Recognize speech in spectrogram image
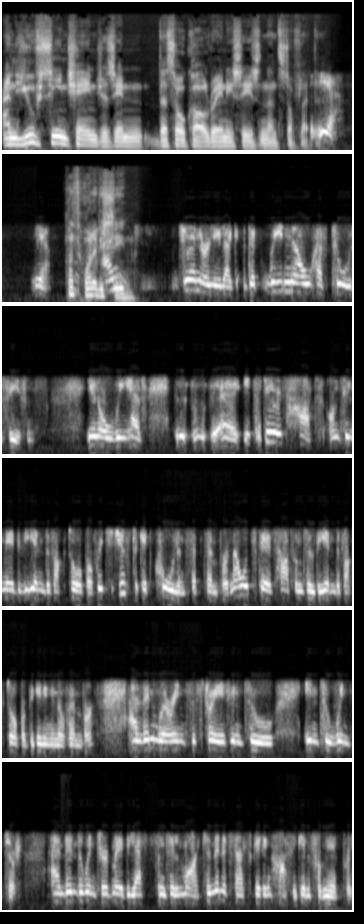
and you've seen changes in the so-called rainy season and stuff like that. yeah, yeah. What, what have you And seen? generally, like that, we now have two seasons. You know, we have, uh, it stays hot until maybe the end of October, which used to get cool in September. Now it stays hot until the end of October, beginning in November. And then we're into straight into, into winter. And then the winter maybe lasts until March, and then it starts getting hot again from April.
